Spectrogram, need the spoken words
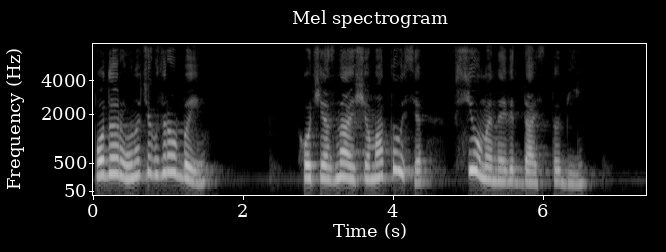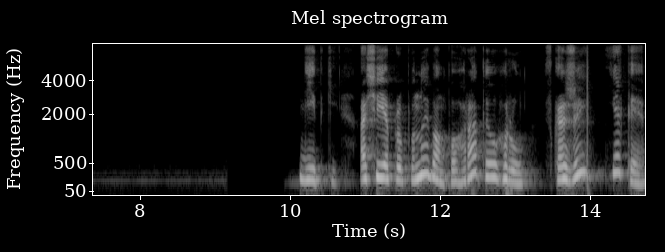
Подаруночок зроби. Хоч я знаю, що матуся всю мене віддасть тобі. Дітки, а ще я пропоную вам пограти у гру. Скажи, яке?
